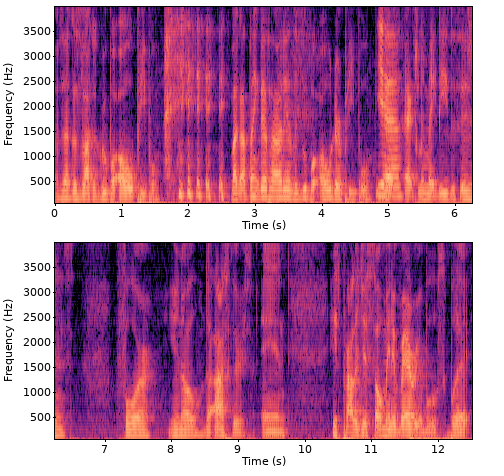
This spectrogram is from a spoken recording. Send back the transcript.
I think it's like a group of old people. like I think that's how it is. A group of older people Yeah. that actually make these decisions for you know the Oscars, and it's probably just so many variables. But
